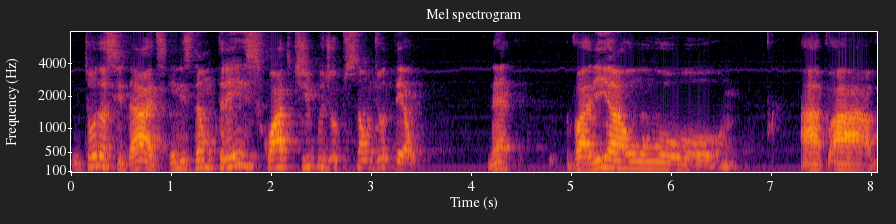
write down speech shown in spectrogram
em todas as cidades eles dão três, quatro tipos de opção de hotel, né? Varia o a, a,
